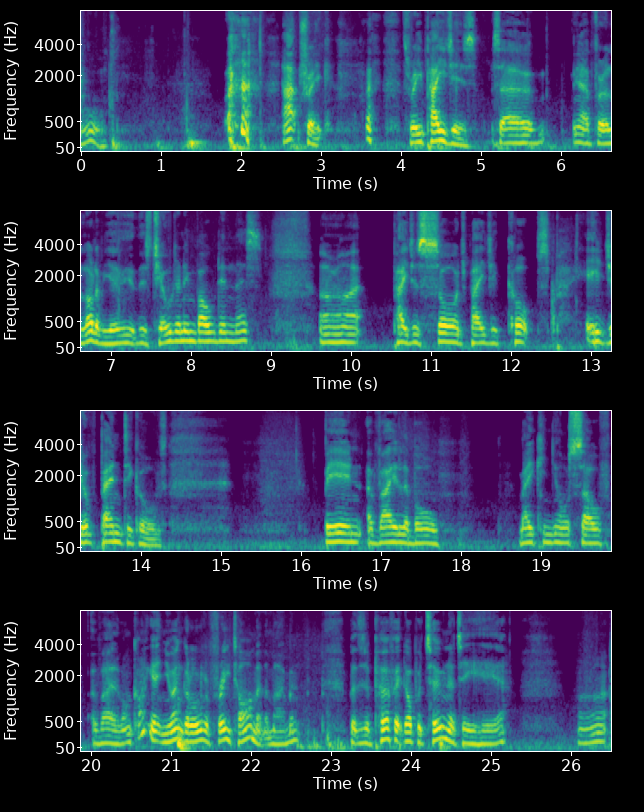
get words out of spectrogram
Ooh. Hat trick. Three pages. So, you know, for a lot of you, there's children involved in this. All right. Page of Swords, Page of Cups, Page of Pentacles. Being available, making yourself available. I'm kind of getting you ain't got a lot of free time at the moment, but there's a perfect opportunity here. All right.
